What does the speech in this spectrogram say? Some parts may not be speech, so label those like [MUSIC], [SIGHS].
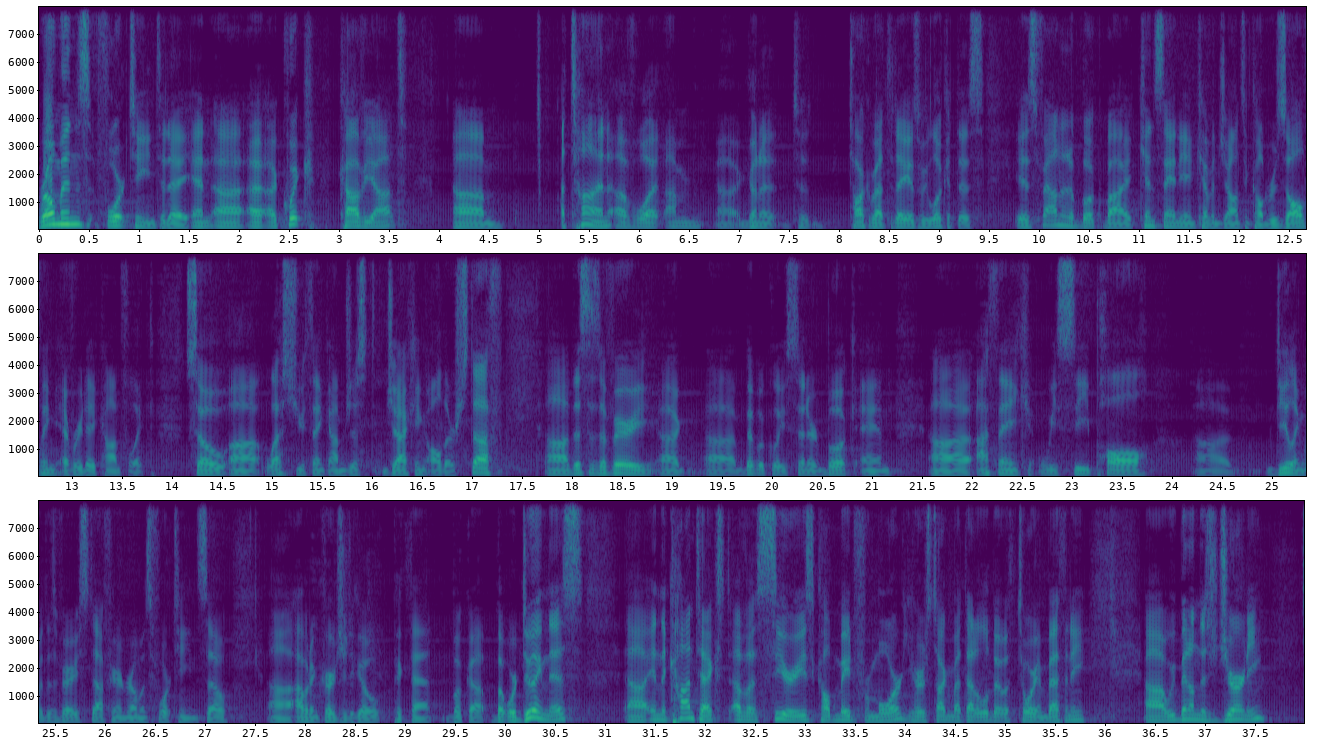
Romans 14 today. And uh, a, a, quick caveat um, a ton of what I'm uh, going to talk about today as we look at this is found in a book by Ken Sande and Kevin Johnson called Resolving Everyday Conflict. So, uh, lest you think I'm just jacking all their stuff, uh, this is a very uh, uh, biblically centered book, and I think we see Paul dealing with this very stuff here in Romans 14. So, I would encourage you to go pick that book up. But we're doing this. Uh, in the context of a series called Made for More. You heard us talking about that a little bit with Tori and Bethany. Uh, we've been on this journey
